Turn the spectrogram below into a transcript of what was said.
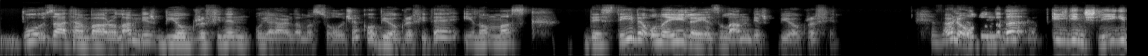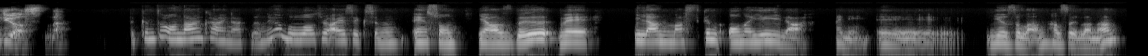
bu zaten var olan bir biyografinin uyarlaması olacak. O biyografide Elon Musk desteği ve onayıyla yazılan bir biyografi. Zaten Öyle olduğunda da ilginçliği gidiyor aslında. Sıkıntı ondan kaynaklanıyor. Bu Walter Isaacson'ın en son yazdığı ve Elon Musk'ın onayıyla hani e, yazılan, hazırlanan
